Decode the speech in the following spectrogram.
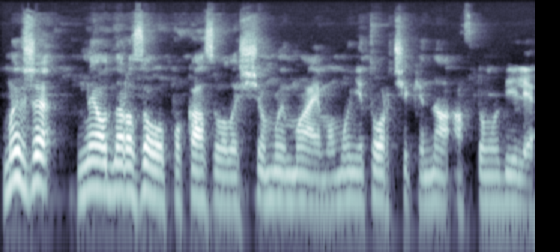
Ми вже неодноразово показували, що ми маємо моніторчики на автомобілі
